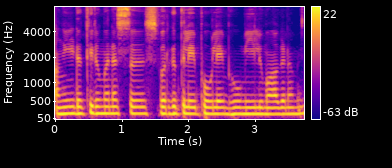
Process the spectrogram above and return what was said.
അങ്ങയുടെ തിരുമനസ് സ്വർഗത്തിലെ പോലെ ഭൂമിയിലുമാകണമേ.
